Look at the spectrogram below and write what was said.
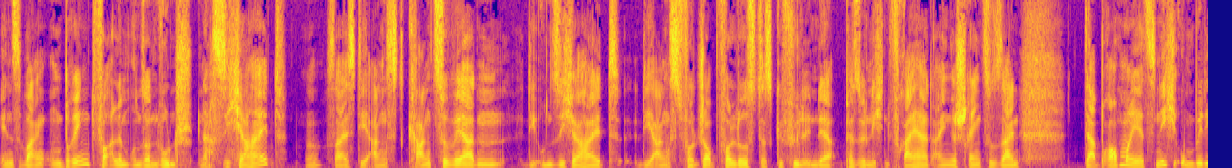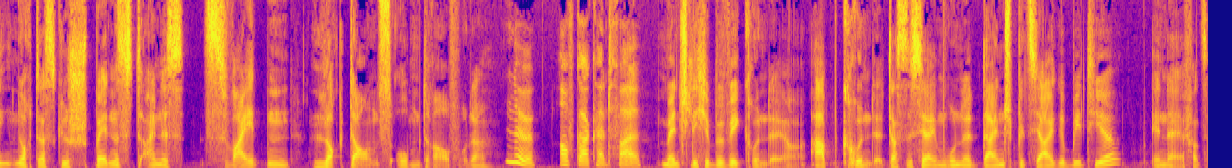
ins Wanken bringt, vor allem unseren Wunsch nach Sicherheit, sei es die Angst, krank zu werden, die Unsicherheit, die Angst vor Jobverlust, das Gefühl in der persönlichen Freiheit eingeschränkt zu sein. Da braucht man jetzt nicht unbedingt noch das Gespenst eines zweiten Lockdowns obendrauf, oder? Nö, auf gar keinen Fall. Menschliche Beweggründe, ja. Abgründe, das ist ja im Grunde dein Spezialgebiet hier in der FAZ,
